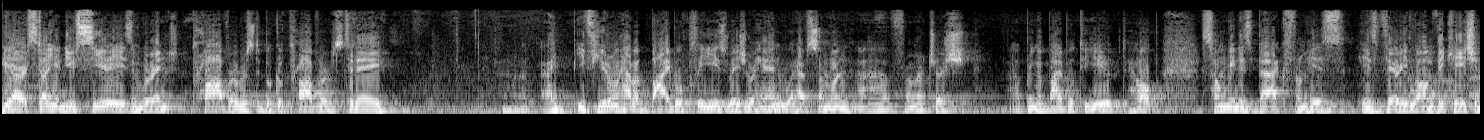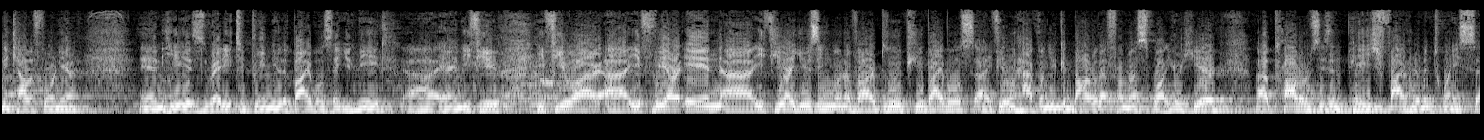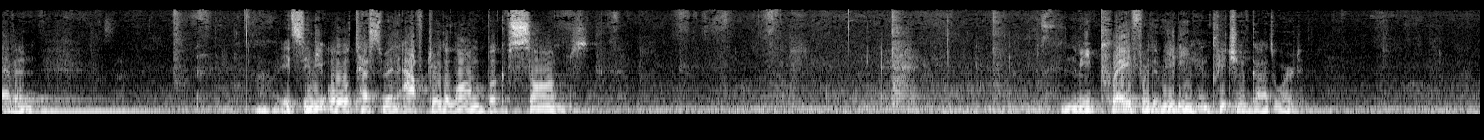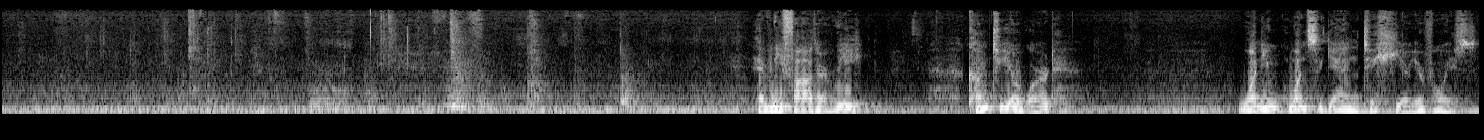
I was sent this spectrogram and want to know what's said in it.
we are starting a new series, and we're in Proverbs, the book of Proverbs today. Uh, I, if you don't have a Bible, please raise your hand. We'll have someone uh, from our church uh, bring a Bible to you to help. Sungmin is back from his, his very long vacation in California and he is ready to bring you the Bibles that you need. Uh, and if you, if you are, uh, if we are in, uh, if you are using one of our blue pew Bibles, if you don't have one, you can borrow that from us while you're here. Proverbs is in page 527. It's in the Old Testament after the long book of Psalms. And let me pray for the reading and preaching of God's word. Heavenly Father, we come to your word, wanting once again to hear your voice,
